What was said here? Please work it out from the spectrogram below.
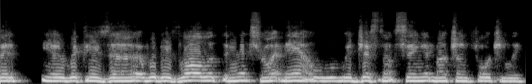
but you know, with his uh, with his role at the Nets right now, we're just not seeing it much, unfortunately.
